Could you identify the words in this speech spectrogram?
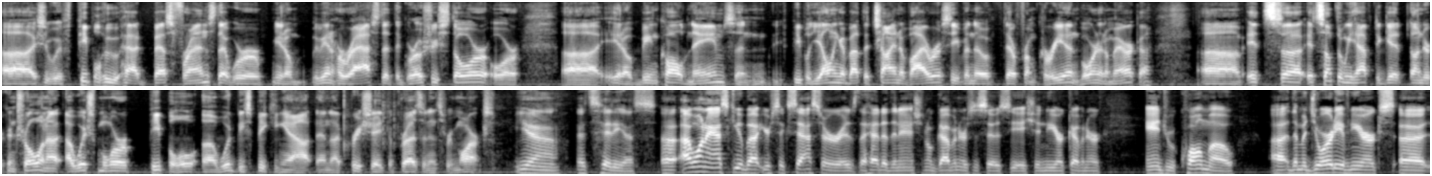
uh, with people who had best friends that were, you know, being harassed at the grocery store or, uh, you know, being called names and people yelling about the China virus, even though they're from Korea and born in America. Uh, it's uh, it's something we have to get under control, and I, I wish more people uh, would be speaking out. And I appreciate the president's remarks. Yeah, it's hideous. Uh, I want to ask you about your successor as the head of the National Governors Association, New York Governor Andrew Cuomo. Uh, the majority of New York's uh,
